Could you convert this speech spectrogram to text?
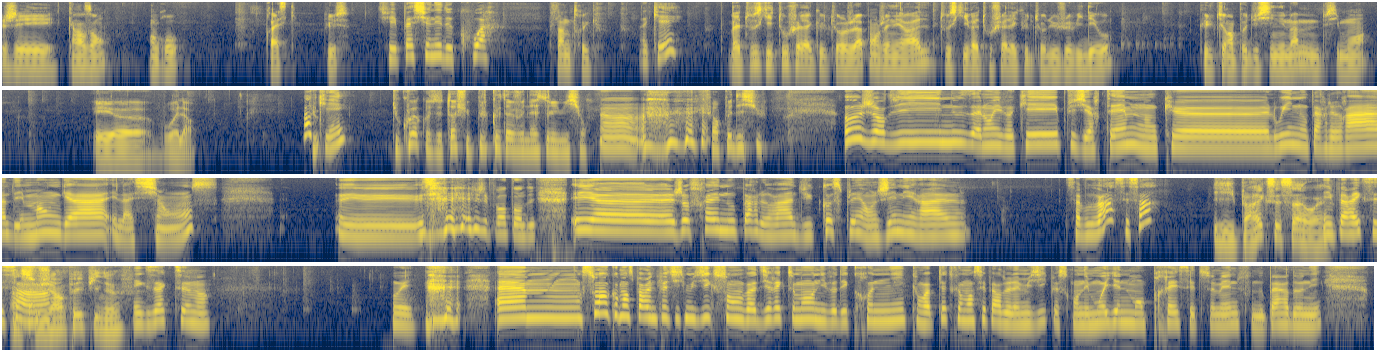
J'ai 15 ans, en gros. Presque, plus. Tu es passionné de quoi? Plein de trucs. Ok Bah, tout ce qui touche à la culture Jap en général, tout ce qui va toucher à la culture du jeu vidéo, culture un peu du cinéma, même si moins. Et euh, voilà. Ok. Du coup, à cause de toi, je suis plus le quota jeunesse de l'émission. Ah. Je suis un peu déçu. Aujourd'hui, nous allons évoquer plusieurs thèmes. Donc, euh, Louis nous parlera des mangas et la science. Euh, J'ai pas entendu. Et euh, Geoffrey nous parlera du cosplay en général. Ça vous va, c'est ça? Il paraît que c'est ça, ouais. Il paraît que c'est ça. Un hein sujet un peu épineux. Exactement. Oui. Euh, soit on commence par une petite musique, soit on va directement au niveau des chroniques. On va peut-être commencer par de la musique parce qu'on est moyennement prêt cette semaine, faut nous pardonner.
